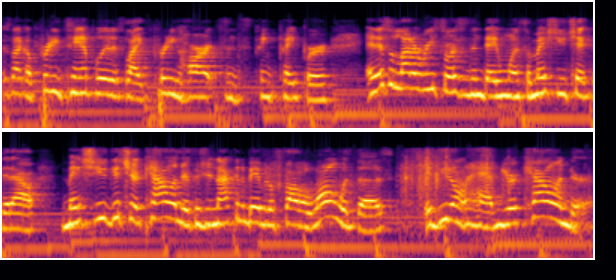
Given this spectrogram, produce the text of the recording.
it's like a pretty template. It's like pretty hearts and pink paper. And it's a lot of resources in day one. So make sure you check that out. Make sure you get your calendar because you're not going to be able to follow along with us if you don't have your calendar.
